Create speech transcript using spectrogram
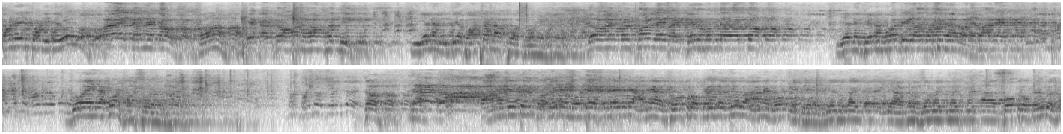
ત્રણેય જ પાડી દે આય તમને કહું. હા. એક આ ડોહાન હમ નથી. એને બે પાઠા નાખવા જોઈએ ડોહાન પણ કોણ લઈ ભાઈ ઘેર મુકતા તો? એને ઘેરા મોટી મોટી લાત લાગે કાઢવી પડે મારે. ગોઈને કોણ ફાંસો આને તે બગડે મોઢે ચડાવીને આને છોકરો કઈડો છે આને મોકલી દે. એનું કાંઈ આ ઘર જમાઈમાં આ છોકરો કઈડો છે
